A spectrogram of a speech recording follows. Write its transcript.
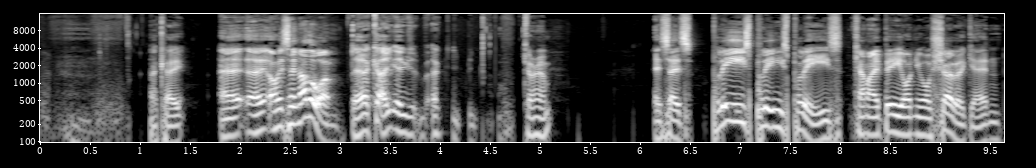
Hmm. Okay. Uh, uh, oh, it's another one. Uh, okay, uh, uh, carry on. It says, "Please, please, please, can I be on your show again?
